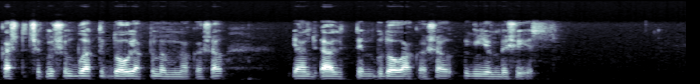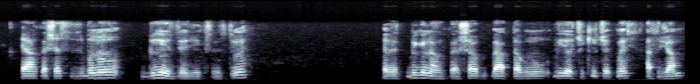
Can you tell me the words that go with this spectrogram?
kaçta çekmişim. Bu attık doğru yaptım ben bunu arkadaşlar. Yani hallettim. Bu doğru arkadaşlar. Bugün 25'iyiz. Yani arkadaşlar siz bunu bugün izleyeceksiniz değil mi? Evet bugün arkadaşlar ben hatta bunu video çekip çekmez atacağım.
